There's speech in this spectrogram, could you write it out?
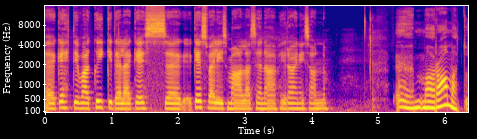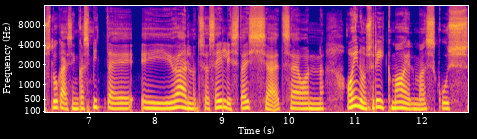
Äh, kehtivad kõikidele, kes, kes välismaalasena Iraanis on ma raamatust lugesin, kas mitte ei öelnud sa sellist asja, et see on ainus riik maailmas, kus,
